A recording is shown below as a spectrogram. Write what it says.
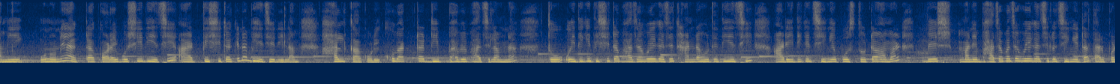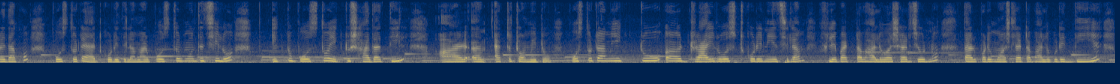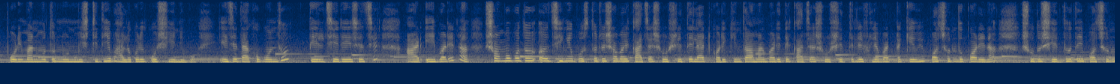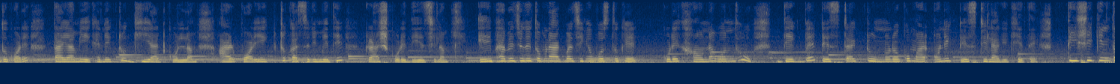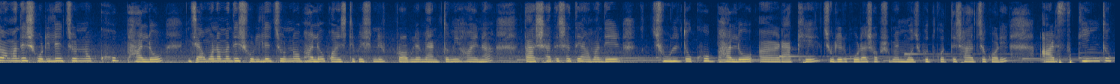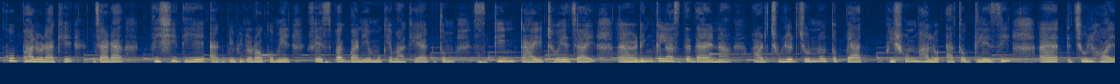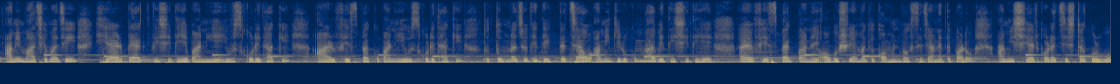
আমি উনুনে একটা কড়াই বসিয়ে দিয়েছি আর তিসিটাকে না ভেজে নিলাম হালকা করে। খুব একটা ডিপভাবে ভাজলাম না। তো ওইদিকে তিসিটা ভাজা হয়ে গেছে, ঠান্ডা হতে দিয়েছি। আর এইদিকে ঝিঙে পোস্তটা আমার বেশ মানে ভাজা ভাজা হয়ে গেছিল ঝিঙেটা। তারপরে দেখো পোস্তটা অ্যাড করে দিলাম। আর পোস্তর মধ্যে ছিল একটু পোস্ত, একটু সাদা তিল আর একটা টমেটো। পোস্তটা আমি একটু ড্রাই রোস্ট করে নিয়েছিলাম ফ্লেভারটা ভালো আসার জন্য। তারপরে মশলাটা ভালো করে দিয়ে পরিমাণ মতো নুন মিষ্টি দিয়ে ভালো করে কষিয়ে নেব। এই যে দেখো বন্ধু, তেল ছেড়ে এসেছে। আর এইবারে না, সম্ভবত ঝিঙে পোস্তটা সবাই কাঁচা সর্ষের তেল অ্যাড করে, কিন্তু আমার বাড়িতে কাঁচা সর্ষের তেলের ফ্লেভারটা কেউই পছন্দ করে না। শুধু সেদ্ধতেই পছন্দ করে, তাই আমি এখানে একটু ঘি অ্যাড করলাম। আর পরে একটু কাসুরি মেথি ক্রাশ করে দিয়েছিলাম। এইভাবে যদি তোমরা একবার ঝিঙে পোস্তকে করে খাও না বন্ধু, দেখবে টেস্টটা একটু অন্যরকম আর অনেক টেস্টি লাগে খেতে। তিসি কিন্তু আমাদের শরীরের জন্য খুব ভালো। যেমন আমাদের শরীরের জন্য ভালো কনস্টিপেশনের প্রবলেম একদমই হয় না। তার সাথে সাথে আমাদের চুল তো খুব ভালো রাখে। চুলের গোড়া সবসময় মজবুত করতে সাহায্য করে। আর স্কিন তো খুব ভালো রাখে। যারা তিসি দিয়ে এক বিভিন্ন রকমের ফেস প্যাক বানিয়ে মুখে মাখে একদম স্কিন টাইট হয়ে যায়। রিঙ্কেল আসতে দেয় না। আর চুলের জন্য তো প্যাক ভীষণ ভালো, এত গ্লেজি চুল হয়। আমি মাঝে মাঝেই হেয়ার প্যাক তিসি দিয়ে বানিয়ে ইউজ করে থাকি, আর ফেস প্যাকও বানিয়ে ইউজ করে থাকি। তো তোমরা যদি দেখতে চাও আমি কীরকমভাবে তিসি দিয়ে ফেস প্যাক বানাই, অবশ্যই আমাকে কমেন্ট বক্সে জানাতে পারো। আমি শেয়ার করার চেষ্টা করব।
